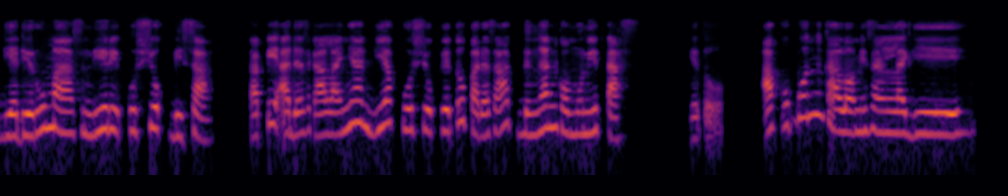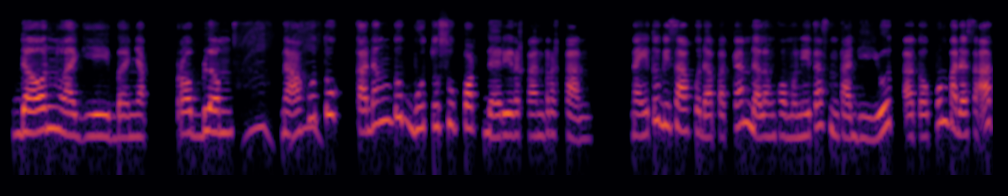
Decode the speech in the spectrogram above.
dia di rumah sendiri kusyuk bisa. Tapi ada skalanya dia kusyuk itu pada saat dengan komunitas gitu. Aku pun kalau misalnya lagi down, lagi banyak problem, nah aku tuh kadang tuh butuh support dari rekan-rekan. Nah itu bisa aku dapatkan dalam komunitas entah di youth ataupun pada saat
